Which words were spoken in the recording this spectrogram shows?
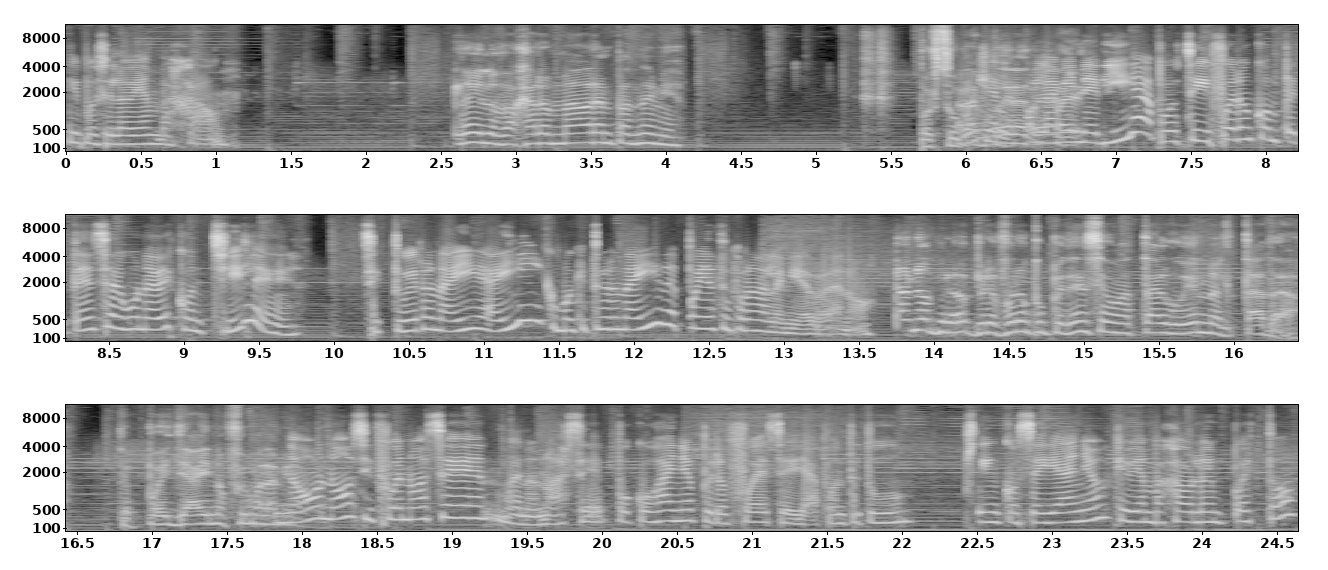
Y pues si lo habían bajado. No, y los bajaron más ahora en pandemia. Por supuesto. Que Porque por la minería, pues si fueron competencia alguna vez con Chile. Si estuvieron ahí, ahí, como que estuvieron ahí, después ya se fueron a la mierda, ¿no? No, no, pero, pero fueron competencias cuando estaba el gobierno del Tata. Después ya ahí nos fuimos a la mierda. No, no, si fue no hace, bueno, no hace pocos años, pero fue hace ya, ponte tú, cinco o seis años que habían bajado los impuestos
